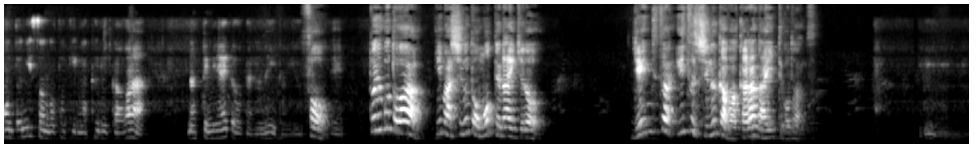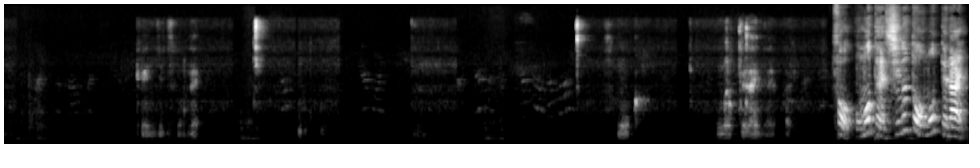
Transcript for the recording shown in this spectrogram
本当にその時が来るかはなってみないとわからないというそう。でということは今死ぬと思ってないけど現実はいつ死ぬかわからないってことなんです現実はねそうか思ってないんだやっぱり。そう思ってない。死ぬと思ってない。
